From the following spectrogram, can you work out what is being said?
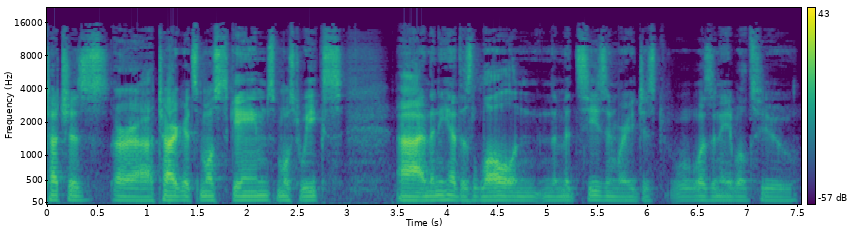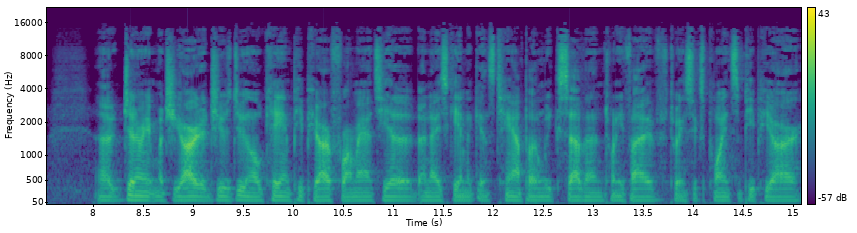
touches or uh, targets most games, most weeks. Uh, and then he had this lull in, in the midseason where he just wasn't able to uh, generate much yardage. He was doing okay in PPR formats. He had a, a, nice game against Tampa in week seven, 25, 26 points in PPR.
